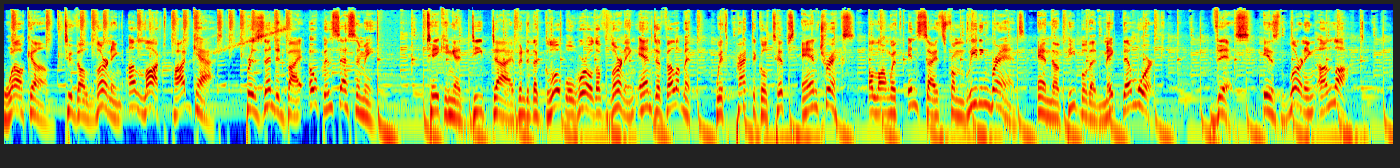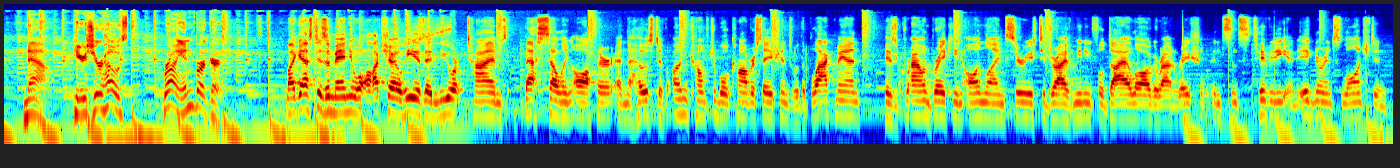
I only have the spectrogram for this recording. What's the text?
Welcome to the Learning Unlocked podcast, presented by Open Sesame. Taking a deep dive into the global world of learning and development with practical tips and tricks, along with insights from leading brands and the people that make them work. This is Learning Unlocked. Now, here's your host, Brian Berger. My guest is Emmanuel Acho. He is a New York Times best-selling author and the host of Uncomfortable Conversations with a Black Man, his groundbreaking online series to drive meaningful dialogue around racial insensitivity and ignorance launched in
